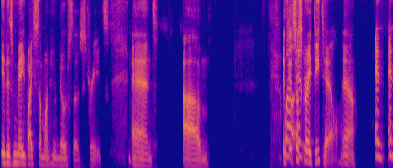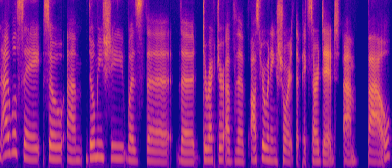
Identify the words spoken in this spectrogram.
it, is made by someone who knows those streets Mhm. and um it's, Well, it's just and- great detail yeah and and I will say so. Um, Domee Shi was the the director of the Oscar-winning short that Pixar did, um, Bao,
